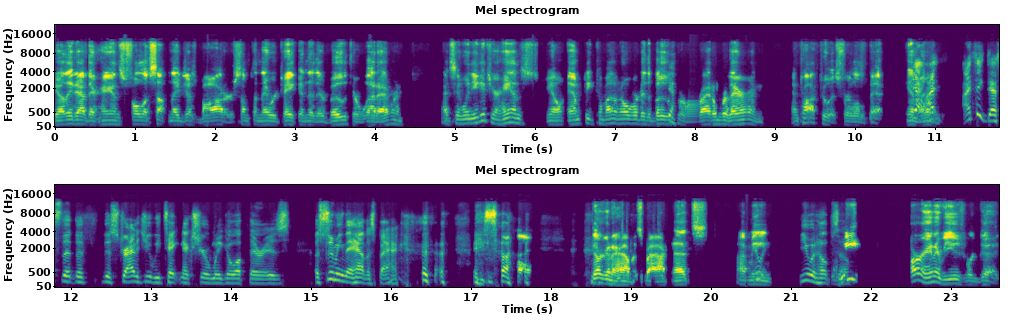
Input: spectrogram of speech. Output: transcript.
you know they'd have their hands full of something they just bought or something they were taking to their booth or whatever." And I'd say, "When you get your hands, you know, empty, come on over to the booth yeah. or right over there and and talk to us for a little bit." yeah, know? I, I think that's the, the the strategy we take next year when we go up there is assuming they have us back. is, uh, oh, they're going to have us back. That's I mean, you, you would hope so. We, our interviews were good.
